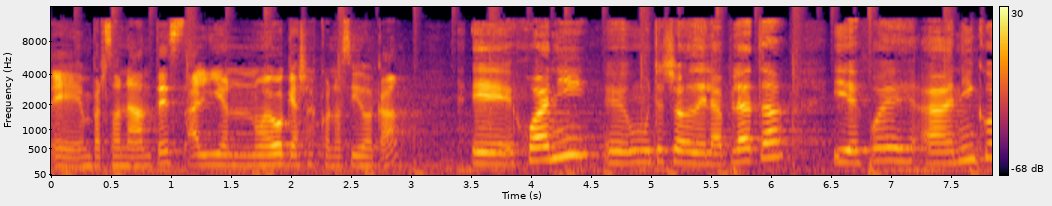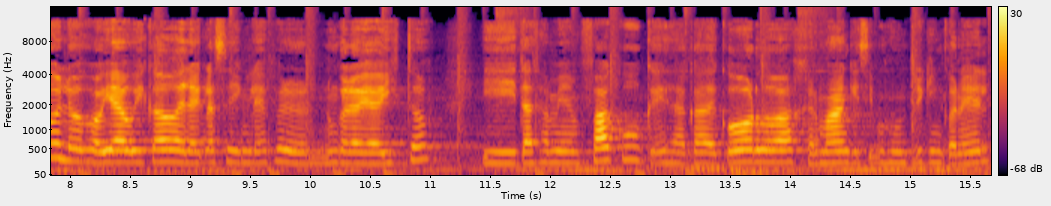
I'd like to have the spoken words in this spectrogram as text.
eh, en persona antes? ¿Alguien nuevo que hayas conocido acá? Eh, Juani, eh, un muchacho de La Plata, y después a Nico, lo había ubicado de la clase de inglés, pero nunca lo había visto. Y está también Facu, que es de acá de Córdoba, Germán, que hicimos un trekking con él,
